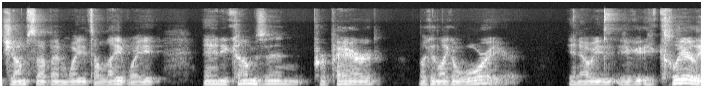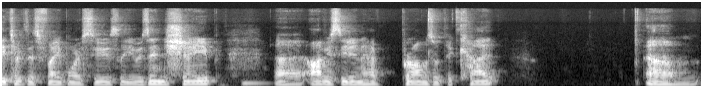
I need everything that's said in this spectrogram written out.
jumps up and weight to lightweight, and he comes in prepared, looking like a warrior. You know, he, he clearly took this fight more seriously. He was in shape. Uh, obviously, didn't have problems with the cut. Um,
